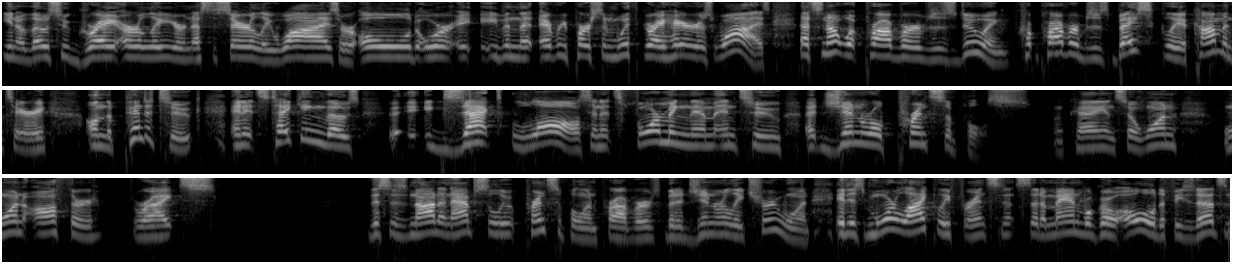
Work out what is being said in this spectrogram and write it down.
you know, those who gray early are necessarily wise or old, or even that every person with gray hair is wise. That's not what Proverbs is doing. Proverbs is basically a commentary on the Pentateuch, and it's taking those exact laws and it's forming them into uh, general principles. Okay? And so one, one author writes, this is not an absolute principle in Proverbs, but a generally true one. It is more likely, for instance, that a man will grow old if he does,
